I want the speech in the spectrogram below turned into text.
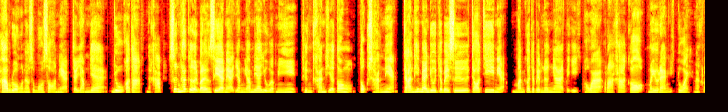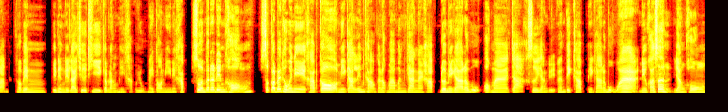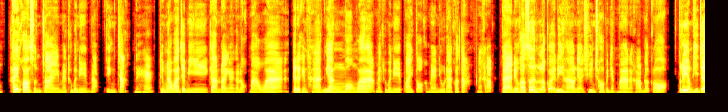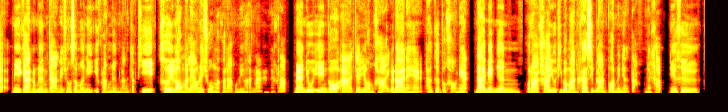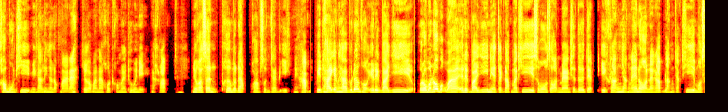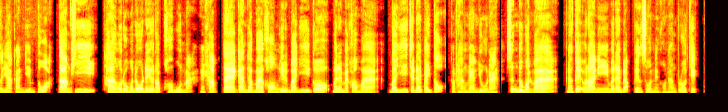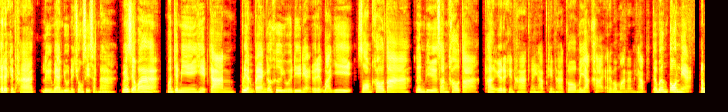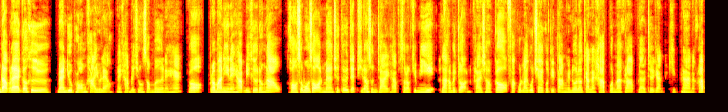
ภาพรวมของทางสโมสรเนี่ยจะย่ำแย่อยู่ก็ตามนะครับ ซึ่งถ้าเกิดบาเลนเซียเนี่ยยังย่ำแย่อยู่แบบนี้ ถึงขั้นที่จะต้องตกชั้นเนี่ยการที่แมนยูจะไปซื้อจอร์จี้เนี่ยมันก็จะเป็นเรื่องง่ายไปอีก เพราะว่าราคาก็ไม่แรงอีกด้วยนะครับ ก็เป็นอีกหนึ่งในรายชื่อที่กำลังมีข่าวอยู่ในตอนนี้นะครับ ส่วนประเด็นของสกอตแบ็กโทเมเน่ครับก็มีการเล่นข่าวกันออกมาเหมือนกันนะครับ โดยมีการระบุออกมาจากสื่ออย่างดิแอนติกครับมีการระบุว่านิวคาสเซิลยังคงให้ความสนใจแม็กโทเมเน่แบบจริงจังนะฮะ ถึงแม้ว่าจะมีการรายงานกันออกมาว่าเอเดร์เกนฮาร์กยังมองว่าแม็กโทเมเน่ไปต่อกับแมนยูได้ก็ตามนะครับ แต่นิวคาสเซิลแล้วก็เอ็ดดี้ฮาวเนี่ยชื่นชอบเป็นอย่างมากนะครับ แล้วก็เตรียมที่จะมีการดำเนินการในช่วงซัมเมอร์นี้อีกครั้งหนึ่งหลังจากที่เคยลองมาแล้วในช่วงมกราคมที่ผ่านมานะครับแมนยูเองก็อาจจะยอมขายก็ได้นะฮะ ถ้าเกิดพวกเขาเนี่ยได้เม็ดเงินราคาอยู่ที่ประมาณ 50 ล้านปอนด์เป็นอย่างต่ำนะครับนี่คือข้อมูลที่มีการเล่นกันออกมานะ เกี่ยวกับอนาคตของแมคทูเวเน่นะครับนิวคาสเซิลเพิ่มระดับความสนใจไปอีกนะครับ ปิดท้ายกันครับเรื่องของเอริกบายี่โรมาโนบอกว่าเอริกบายี่เนี่ยจะกลับมาที่สโมสรแมนเชสเตอร์เต็ดอีกครั้งอย่างแน่นอนนะครับ หลังจากที่หมดสัญญาการยืมตัว ตามที่ทางโรมาโนได้รับข้อมูลมานะครับ แต่การกลับมาของเอริกบายี่ก็ไม่ได้หมายความว่าบายี่จะได้ไปต่อกับทางแมนยูนะ ซึ่งดูเหมือนว่า นักเตะรายนี้ไม่ได้แบบเป็นส่วนหนึ่งของทางโปรเจกต์เอเดเกนทาร์กหรือแมนยูในช่วงซีซั่นหน้า เว้นเสียว่า มันจะมีเหตุการณ์เปลี่ยนแปลงก็คืออยู่ดีเนี่ยเอเด็กบายี่ซ้อมเข้าตา เล่นพีซีซั่นเข้าตาทางเอเด็กเกนฮาร์กนะครับเทนฮาร์กก็ไม่อยากขายอะไรประมาณนั้นครับ แต่เบื้องต้นเนี่ยลำดับแรกก็คือแมนยูพร้อมขายอยู่แล้วนะครับในช่วงซัมเมอร์นะฮะก็ประมาณนี้นะครับ นี่คือเรื่องราวของสโมสรแมนเชสเตอร์ยูไนเต็ดที่น่าสนใจครับสำหรับคลิปนี้ลากันไปก่อน ใครชอบก็ฝากกดไลค์กดแชร์กดติดตามกันด้วยแล้วกันนะครับขอบคุณมากครับ แล้วเจอกันคลิปหน้านะครับ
